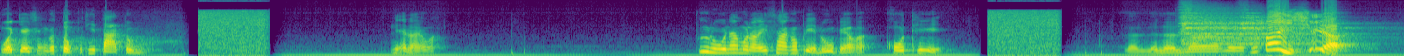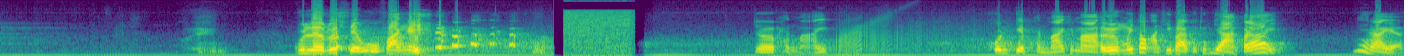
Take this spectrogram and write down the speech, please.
หัวใจฉันก็ตกไปที่ตาตุ่ม นี่อะไรวะ พิ่งรู้นะโมนาลิซาเขาเปลี่ยนรูปแล้วอะโคตรเท่ลาลาลาลาลาเฮ้ยเชี่ยกูเริ่มรู้เสียงหูฟังไง เจอแผ่นไม้ คนเก็บแผ่นไม้ขึ้นมา เออ ไม่ต้องอธิบายกูทุกอย่างก็ได้ นี่อะไรอะ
